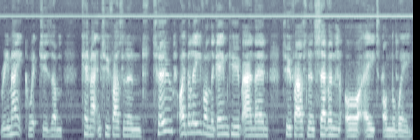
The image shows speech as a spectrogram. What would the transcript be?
remake, which is um came out in 2002, I believe, on the GameCube, and then 2007 or 8 on the Wii.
